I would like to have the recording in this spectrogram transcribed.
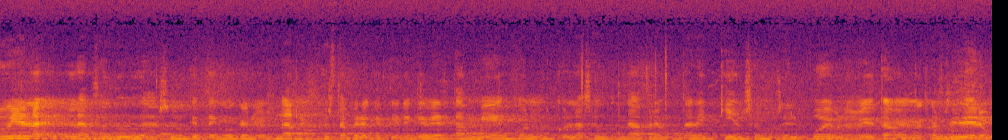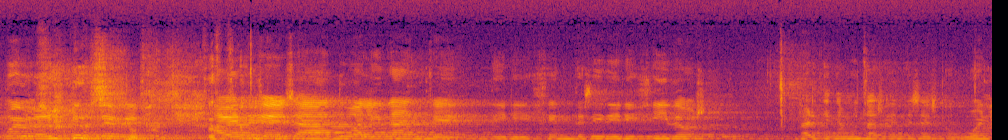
Luego yo lanzo dudas, lo que tengo que no es una respuesta, pero que tiene que ver también con, con la segunda pregunta de quién somos el pueblo. ¿no? Yo también me considero pueblo, ¿no? no sé, a veces esa dualidad entre dirigentes y dirigidos parece que muchas veces es como, bueno,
